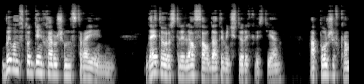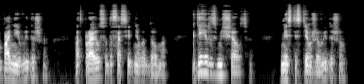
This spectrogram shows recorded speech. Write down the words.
Был он в тот день в хорошем настроении. До этого расстрелял солдатами четверых крестьян, а позже в компании выдыша отправился до соседнего дома, где и размещался вместе с тем же выдышем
